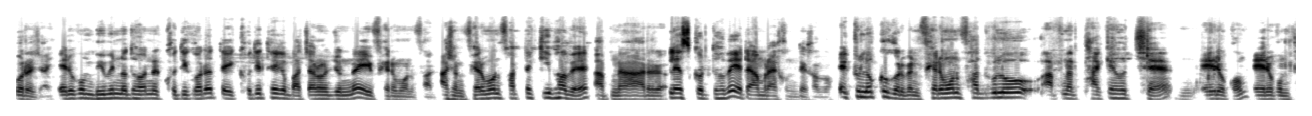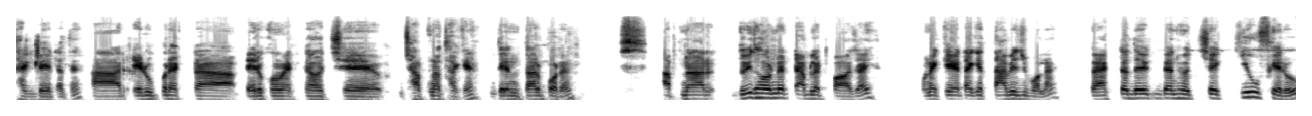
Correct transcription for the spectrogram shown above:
পড়ে যায়। এরকম বিভিন্ন ধরনের ক্ষতি করে তো এই ক্ষতি থেকে বাঁচানোর জন্য এই ফেরমন ফাঁদ। আসুন ফেরোমন ফাঁদটা কীভাবে আপনার প্লেস করতে হবে এটা আমরা এখন দেখাবো। একটু লক্ষ্য করবেন ফেরোমন ফাঁদগুলো আপনার থাকে হচ্ছে উম, এইরকম এইরকম থাকবে এটাতে। আর এর উপরে একটা এরকম একটা হচ্ছে ঝাপনা থাকে। দেন তারপরে আপনার দুই ধরনের ট্যাবলেট পাওয়া যায়। অনেকে এটাকে তাবিজ বলে। তো একটা দেখবেন হচ্ছে কিউ ফেরু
